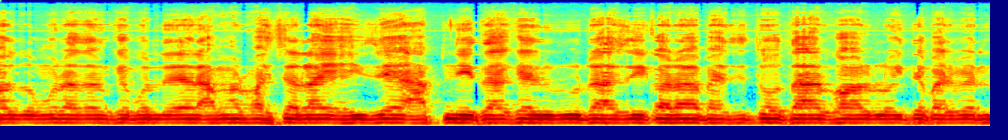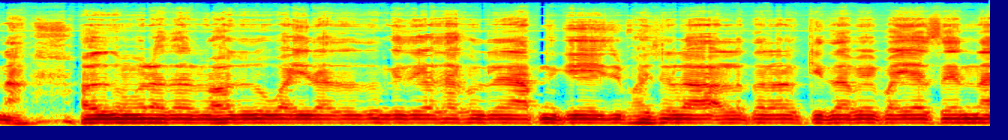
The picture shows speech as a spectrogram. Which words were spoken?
হজরত উমর রাজানকে বললেন, আমার ফয়সালা এই যে আপনি তাকে রাজি করা ব্যতীত তার ঘর লইতে পারবেন না। হজরত উমর রাজা হজরত উবাই রাজাকে জিজ্ঞাসা করলেন, আপনি কি এই যে ফয়সালা আল্লাহ তালার কিতাবে পাইয়াছেন না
